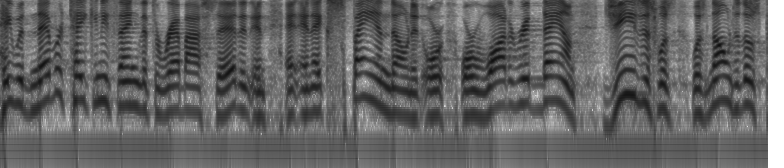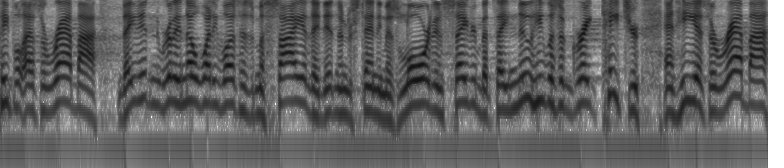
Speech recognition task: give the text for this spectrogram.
He would never take anything that the rabbi said and, and, and expand on it or, or water it down. Jesus was, was known to those people as a rabbi. They didn't really know what he was as a Messiah, they didn't understand him as Lord and Savior, but they knew he was a great teacher, and he, as a rabbi,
